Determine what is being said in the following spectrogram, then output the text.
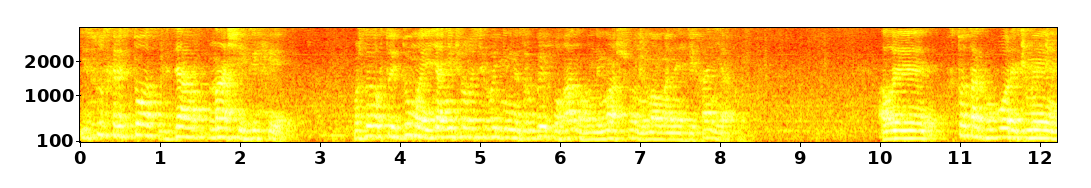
Ісус Христос взяв наші гріхи. Можливо, хтось думає, я нічого сьогодні не зробив, поганого, нема що, нема в мене гріха ніякого. Але хто так говорить, ми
